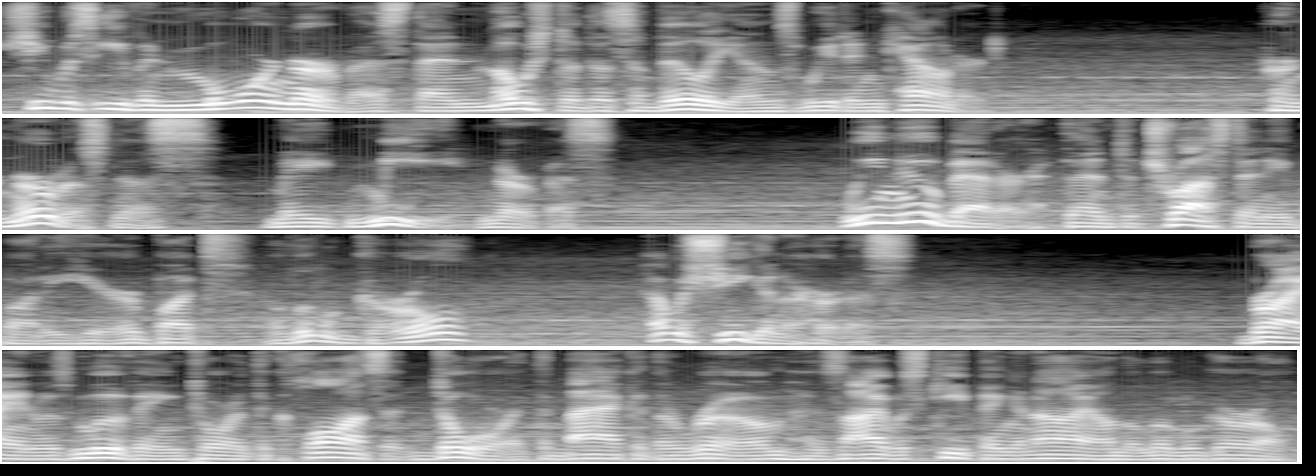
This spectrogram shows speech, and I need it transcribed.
She was even more nervous than most of the civilians we'd encountered. Her nervousness made me nervous. We knew better than to trust anybody here, but a little girl? How was she going to hurt us? Brian was moving toward the closet door at the back of the room as I was keeping an eye on the little girl.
